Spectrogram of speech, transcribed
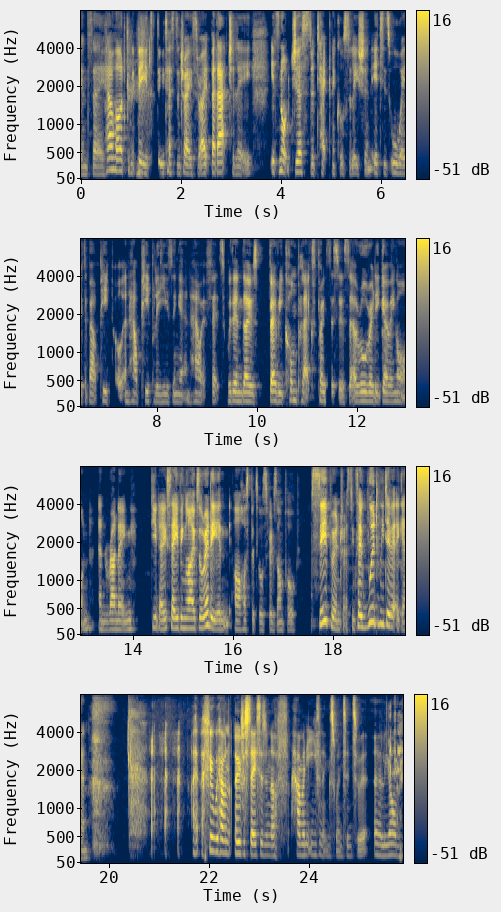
and say, how hard can it be to do test and trace, right? But actually, it's not just a technical solution. It is always about people and how people are using it and how it fits within those very complex processes that are already going on and running. You know, saving lives already in our hospitals, for example. Super interesting. So, would we do it again? I, I feel we haven't overstated enough how many evenings went into it early on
